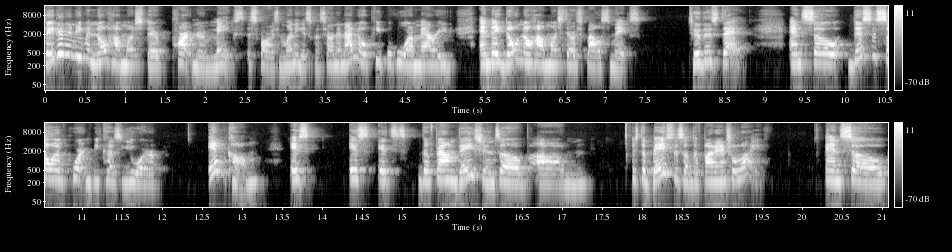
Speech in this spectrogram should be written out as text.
they didn't even know how much their partner makes as far as money is concerned and i know people who are married and they don't know how much their spouse makes to this day and so this is so important because your income is is it's the foundations of um it's the basis of the financial life and so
